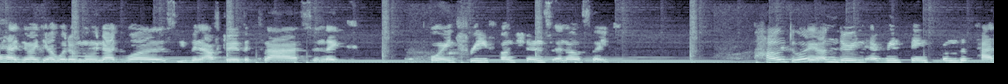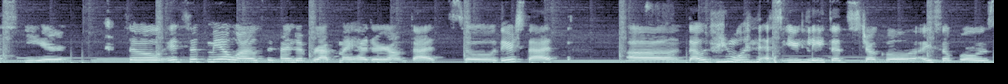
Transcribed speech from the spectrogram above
I had no idea what a monad was even after the class and like point free functions and I was like how do I unlearn everything from the past year? So it took me a while to kind of wrap my head around that. So there's that. Uh, that would be one SE related struggle, I suppose.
